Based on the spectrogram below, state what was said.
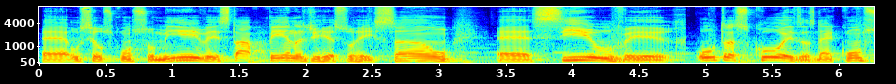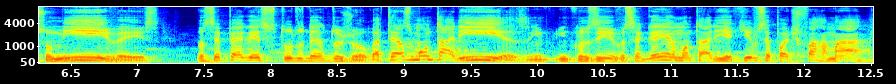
é, os seus consumíveis, tá? Apenas de ressurreição, é, silver, outras coisas, né? Consumíveis, você pega isso tudo dentro do jogo. Até as montarias, inclusive, você ganha a montaria aqui, você pode farmar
